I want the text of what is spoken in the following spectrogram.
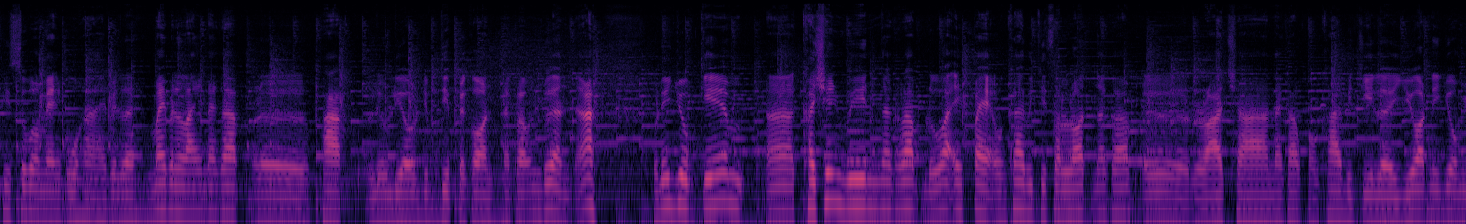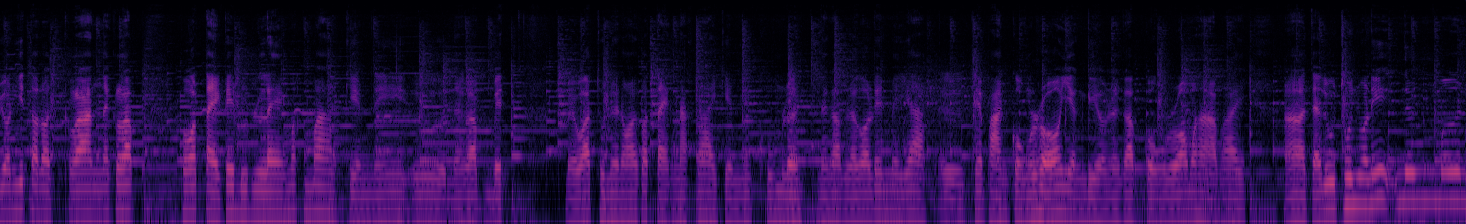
พี่ซูเปอร์แมนกูหายไปเลย ไม่เป็นไรนะครับเออภาคเรียวๆดิบๆไปก่อนนะครับเพื่อนๆอะ วันนี้อยู่เกมอ่าคาเชนวินนะครับ หรือว่าไอ้แปะของค่ายบีจีสล็อตนะครับ เออ ราชานะครับของค่ายบีจีเลยยอดนิยมยอดฮิตตลอดกาลนะครับ เพราะว่าแตกได้รุนแรงมากๆเกมนี้เออนะครับเบ็ดแบบว่าทุนน้อยๆก็แตกหนักได้เกมนี้คุ้มเลยนะครับ แล้วก็เล่นไม่ยากเออแค่ผ่านกรงร้ออย่างเดียวนะครับกรงร้อมหาภัยอ่าแต่ดูทุนวันนี้หนึ่งหมื่น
